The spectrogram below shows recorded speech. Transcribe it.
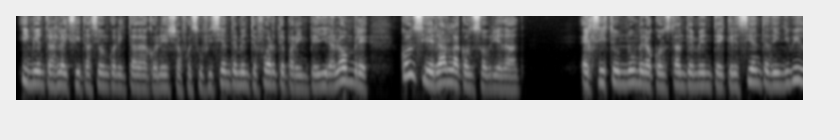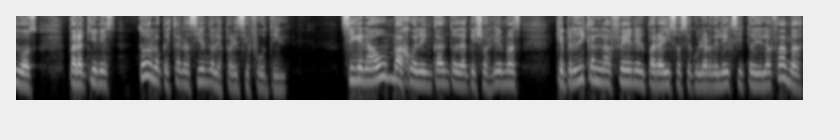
y mientras la excitación conectada con ella fue suficientemente fuerte para impedir al hombre considerarla con sobriedad. Existe un número constantemente creciente de individuos para quienes todo lo que están haciendo les parece fútil siguen aún bajo el encanto de aquellos lemas que predican la fe en el paraíso secular del éxito y de la fama,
